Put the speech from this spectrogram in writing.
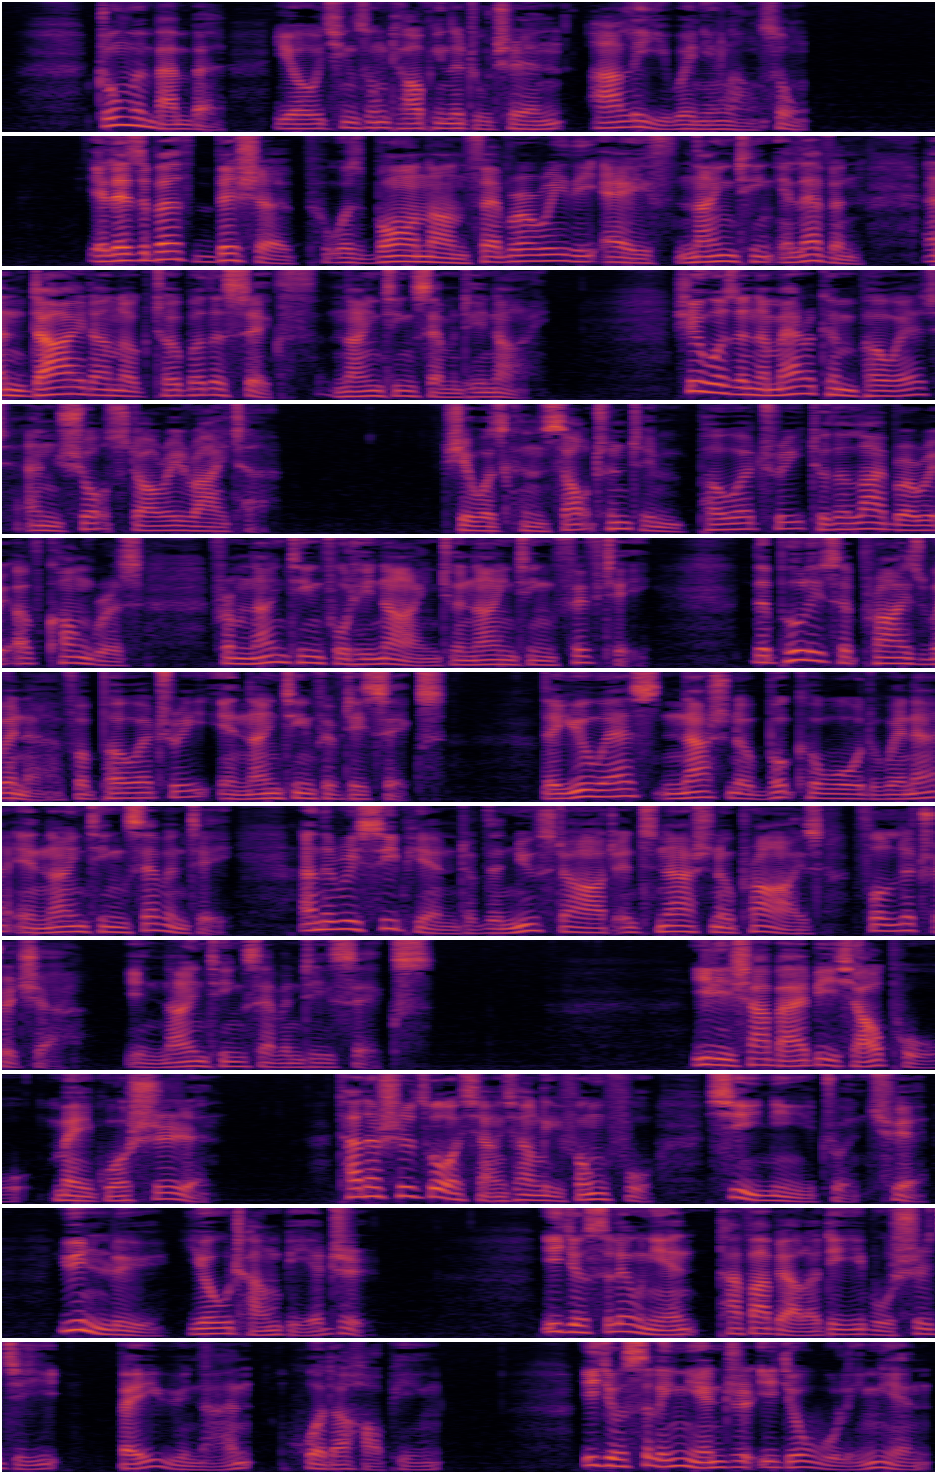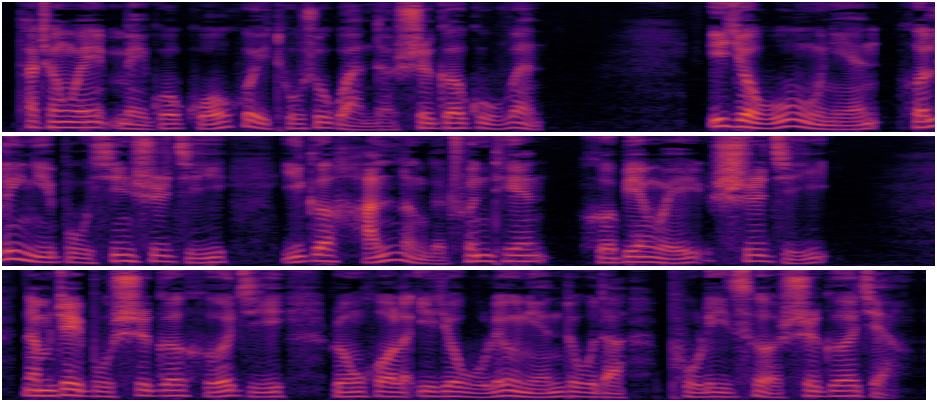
中文版本由轻松调频的主持人阿丽为您朗诵。Elizabeth Bishop was born on February the 8th, 1911, and died on October the 6th, 1979. She was an American poet and short story writer. She was consultant in poetry to the Library of Congress from 1949 to 1950, the Pulitzer Prize winner for poetry in 1956, the U.S. National Book Award winner in 1970, and the recipient of the New Start International Prize for Literature in 1976. 伊丽莎白·毕晓普，美国诗人，她的诗作想象力丰富、细腻准确。 韵律悠长别致。一九四六年，他发表了第一部诗集《北与南》，获得好评。一九四零年至一九五零年，他成为美国国会图书馆的诗歌顾问。一九五五年，和另一部新诗集《一个寒冷的春天》合编为诗集。那么，这部诗歌合集荣获了一九五六年度的普利策诗歌奖。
